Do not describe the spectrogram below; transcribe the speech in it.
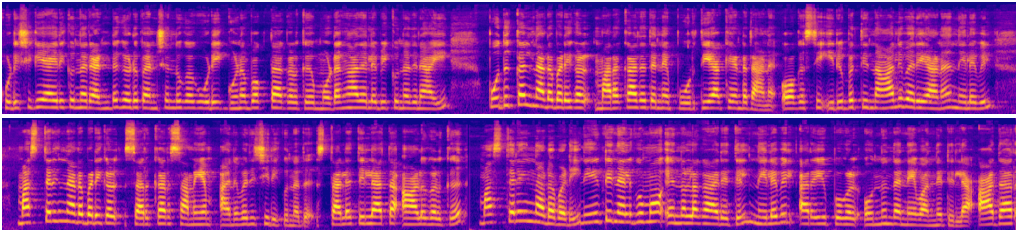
കുടിശ്ശികയായിരിക്കുന്ന രണ്ട് ഗഡു പെൻഷൻ തുക കൂടി ഗുണഭോക്താക്കൾക്ക് മുടങ്ങാതെ ലഭിക്കുന്നതിനായി പുതുക്കൽ നടപടികൾ മറക്കാതെ തന്നെ പൂർത്തിയാക്കേണ്ടതാണ്. ഓഗസ്റ്റ് ഇരുപത്തിനാല് വരെയാണ് നിലവിൽ മസ്റ്ററിംഗ് നടപടികൾ സർക്കാർ സമയം അനുവദിച്ചിരിക്കുന്നത്. സ്ഥലത്തില്ലാത്ത ആളുകൾക്ക് മസ്റ്ററിംഗ് നടപടി നീട്ടി നൽകുമോ എന്നുള്ള കാര്യത്തിൽ നിലവിൽ അറിയിപ്പുകൾ ഒന്നും തന്നെ വന്നിട്ടില്ല. ആധാർ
